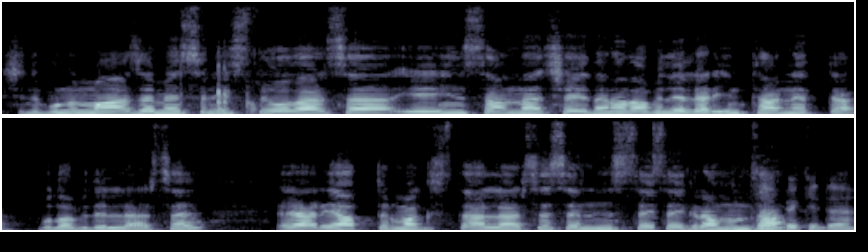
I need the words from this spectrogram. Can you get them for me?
Şimdi bunun malzemesini istiyorlarsa e, insanlar şeyden alabilirler internetten bulabilirlerse. Eğer yaptırmak isterlerse senin Instagram'ından Tabii ki de.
